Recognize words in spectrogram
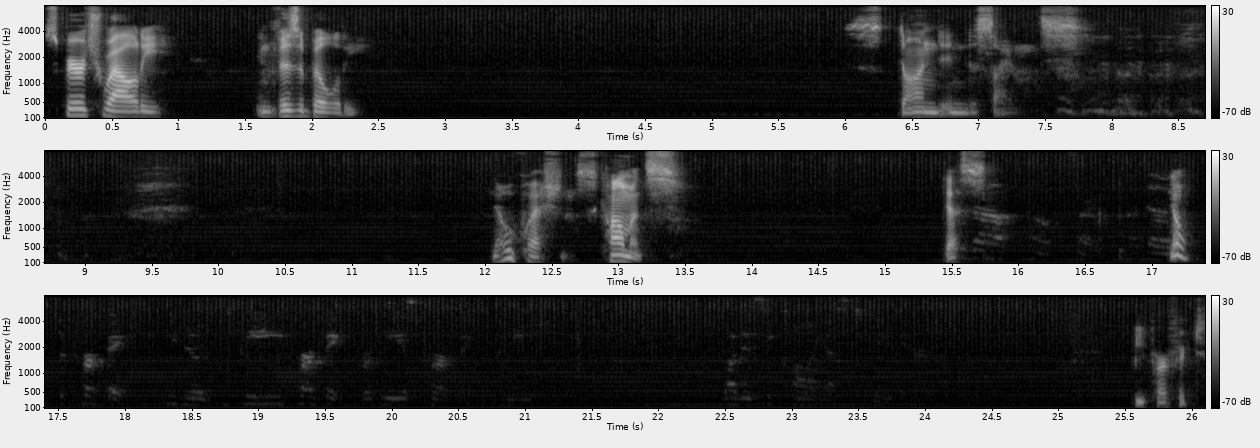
spirituality, invisibility. Stunned into silence. No questions, comments. Yes. No. Be perfect.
